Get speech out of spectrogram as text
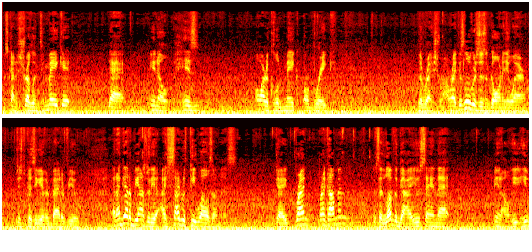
was kind of struggling to make it, that you know his article would make or break the restaurant, right? Because Luger's isn't going anywhere just because he gave it a bad review. And I got to be honest with you, I side with Pete Wells on this. Okay, Brian Brian Koppelman, I said love the guy. He was saying that you know he, he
